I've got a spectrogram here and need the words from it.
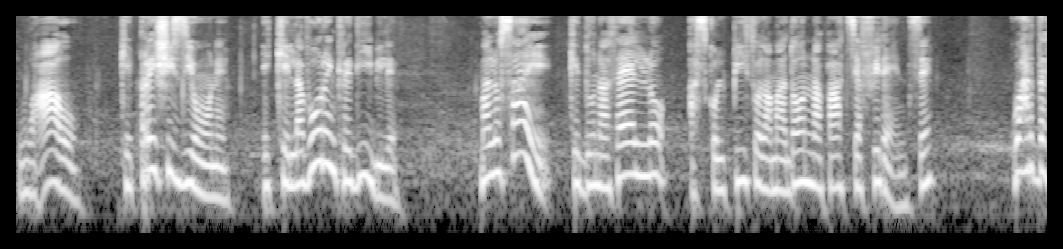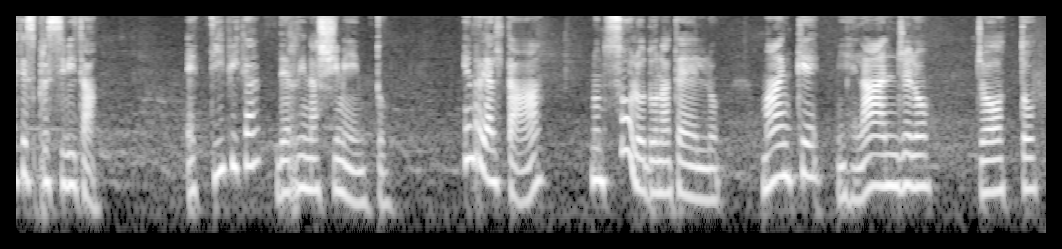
Wow, che precisione e che lavoro incredibile! Ma lo sai che Donatello ha scolpito la Madonna Pazzi a Firenze? Guarda che espressività! è tipica del Rinascimento. In realtà non solo Donatello, ma anche Michelangelo, Giotto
